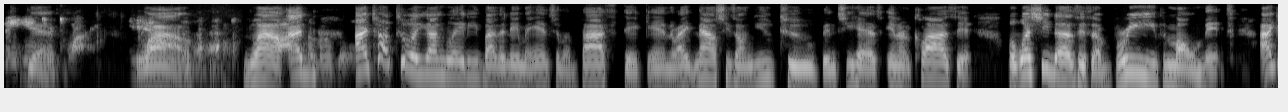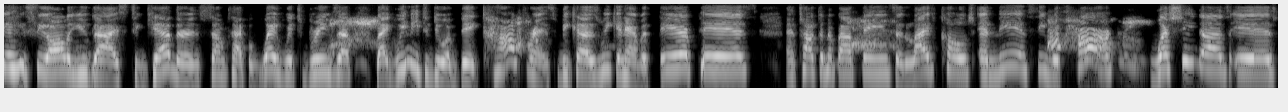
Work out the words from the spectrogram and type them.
they Yes. intertwine. Yes. Wow. Wow. I Absolutely. I talked to a young lady by the name of Angela Bostick, and right now she's on YouTube and she has in her closet. But what she does is a breathe moment. I can see all of you guys together in some type of way, which brings up like we need to do a big conference because we can have a therapist and talking about things and life coach, and then see with her what she does is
